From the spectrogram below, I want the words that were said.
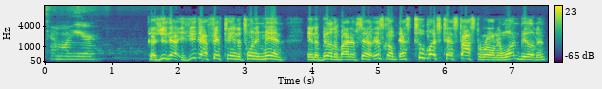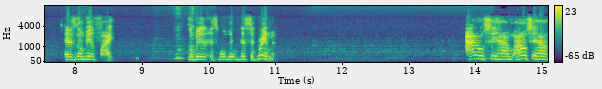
Come on here. Because you got if you got 15 to 20 men in a building by themselves, it's gonna that's too much testosterone in one building, and it's gonna be a fight. It's gonna be it's gonna be a disagreement. I don't see how I don't see how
